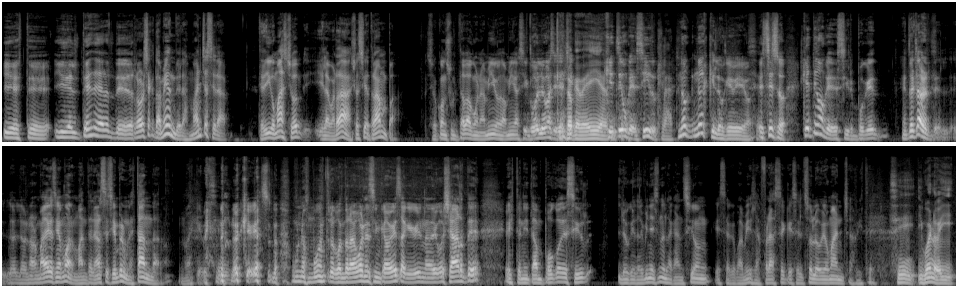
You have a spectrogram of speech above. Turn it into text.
Y, este, y del test de, de Rorschach también, de las manchas, era te digo más, yo, y la verdad, yo hacía trampa. Yo consultaba con amigos, amigas psicólogas. Y ¿Qué es lo que veía? ¿Qué tengo que decir? No, no es que lo que veo, es eso. ¿Qué tengo que decir? Porque entonces, claro, lo, normal es que bueno, mantenerse siempre en un estándar. No, es, que, no, es que veas unos, monstruos con dragones sin cabeza que vienen a degollarte, este, ni tampoco decir lo que termina diciendo en la canción, esa que para mí es la frase, que es el solo veo manchas, ¿viste? Sí, y bueno, y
